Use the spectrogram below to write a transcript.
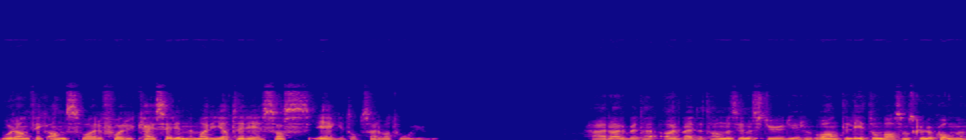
hvor han fikk ansvaret for keiserinne Maria Theresas eget observatorium. Her arbeidet han med sine studier og ante lite om hva som skulle komme.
